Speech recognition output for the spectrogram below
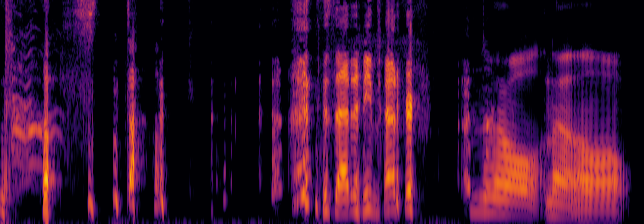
Stop. is that any better? No, no.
